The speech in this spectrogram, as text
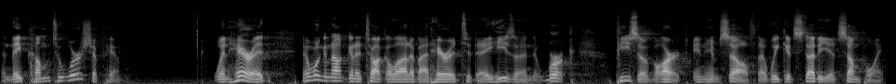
and they've come to worship him. When Herod, now we're not going to talk a lot about Herod today. He's a work piece of art in himself that we could study at some point.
